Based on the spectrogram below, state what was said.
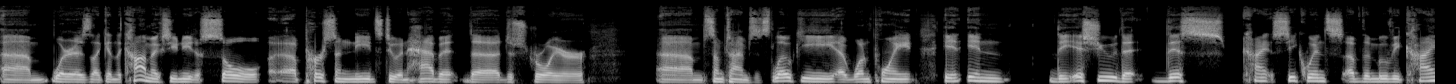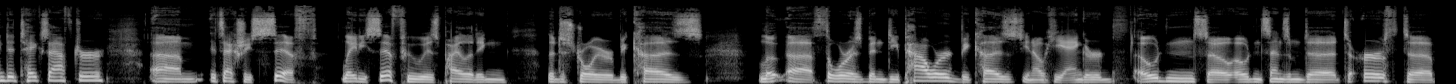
Um, whereas, like in the comics, you need a soul. A person needs to inhabit the destroyer. Um, sometimes it's Loki. At one point, in in the issue that this kind sequence of the movie kind of takes after, um, it's actually Sif, Lady Sif, who is piloting the destroyer because. Uh, Thor has been depowered because you know he angered Odin, so Odin sends him to to Earth to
